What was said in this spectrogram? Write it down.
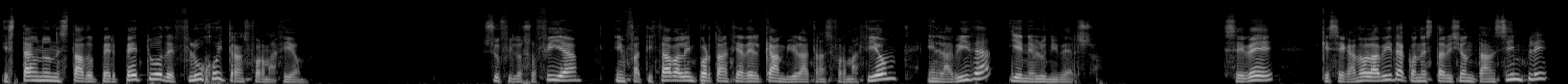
está en un estado perpetuo de flujo y transformación. Su filosofía enfatizaba la importancia del cambio y la transformación en la vida y en el universo. Se ve que se ganó la vida con esta visión tan simple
